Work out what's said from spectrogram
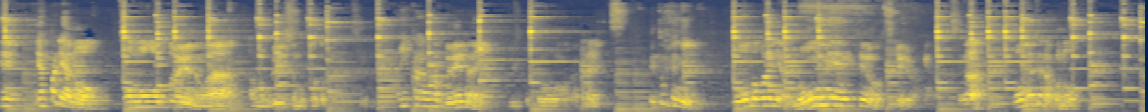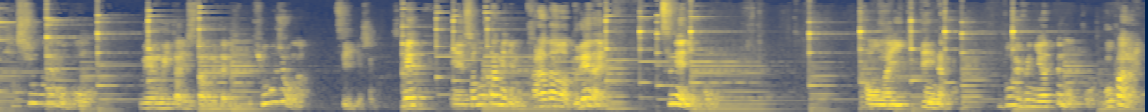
でやっぱりあのお能というのはあのルイスもそうだと思うんですけど体幹がぶれないということが大事ですで特に能の場合には能面っていうのをつけるわけなんですが能面というのはこの多少でもこう上向いたり下向いたり表情がついてしまうで、えー、そのためにも体はぶれない。常にこう顔が一定になるどういうふうにやってもこう動かない。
